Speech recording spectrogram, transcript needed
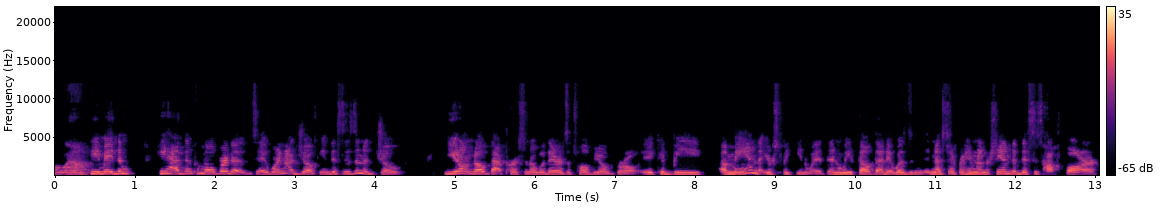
Oh wow! He made them. He had them come over to say, "We're not joking. This isn't a joke. You don't know if that person over there is a twelve-year-old girl. It could be a man that you're speaking with." And we felt that it wasn't necessary for him to understand that this is how far.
